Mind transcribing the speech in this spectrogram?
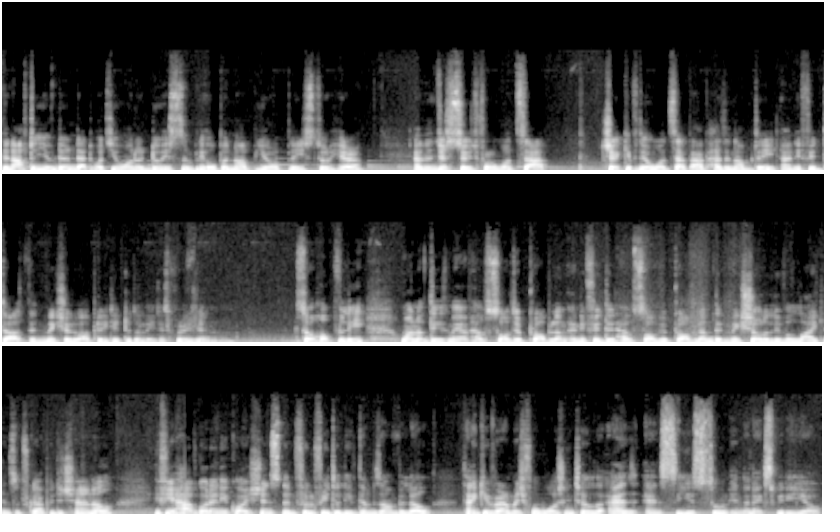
Then after you've done that what you want to do is simply open up your play store here and then just search for whatsapp. Check if the whatsapp app has an update and if it does then make sure to update it to the latest version so hopefully one of these may have helped solve your problem and if it did help solve your problem then make sure to leave a like and subscribe to the channel. If you have got any questions then feel free to leave them down below. Thank you very much for watching till the end and see you soon in the next video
